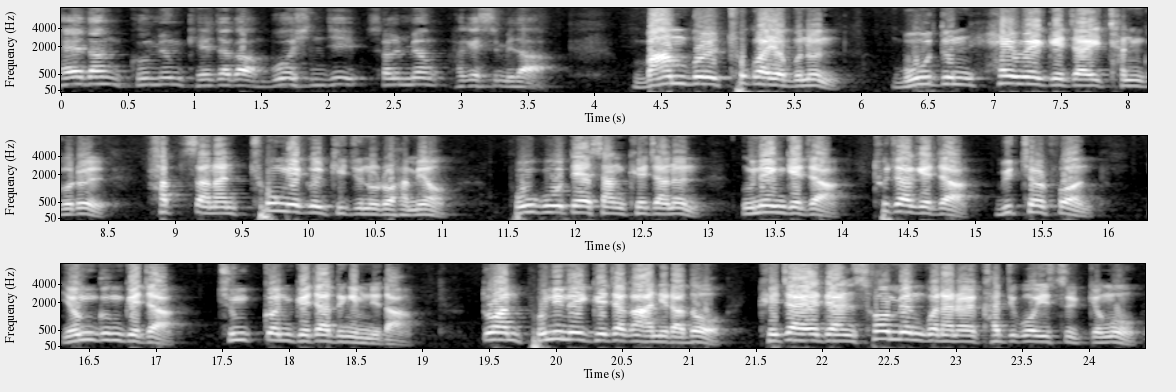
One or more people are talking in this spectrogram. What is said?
해당 금융 계좌가 무엇인지 설명하겠습니다. 만불 초과 여부는 모든 해외 계좌의 잔고를 합산한 총액을 기준으로 하며 보고 대상 계좌는 은행 계좌, 투자 계좌, 펀드, 연금 계좌, 증권 계좌 등입니다. 또한 본인의 계좌가 아니라도 계좌에 대한 서명 권한을 가지고 있을 경우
